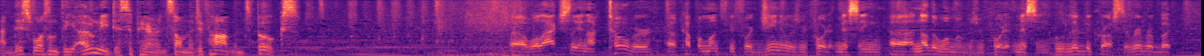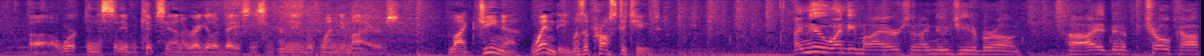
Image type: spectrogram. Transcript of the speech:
And this wasn't the only disappearance on the department's books. Uh, well, actually, in October, a couple months before Gina was reported missing, uh, another woman was reported missing who lived across the river but uh, worked in the city of Poughkeepsie on a regular basis, and her name was Wendy Myers. Like Gina, Wendy was a prostitute. I knew Wendy Myers and I knew Gina Barone. Uh, I had been a patrol cop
